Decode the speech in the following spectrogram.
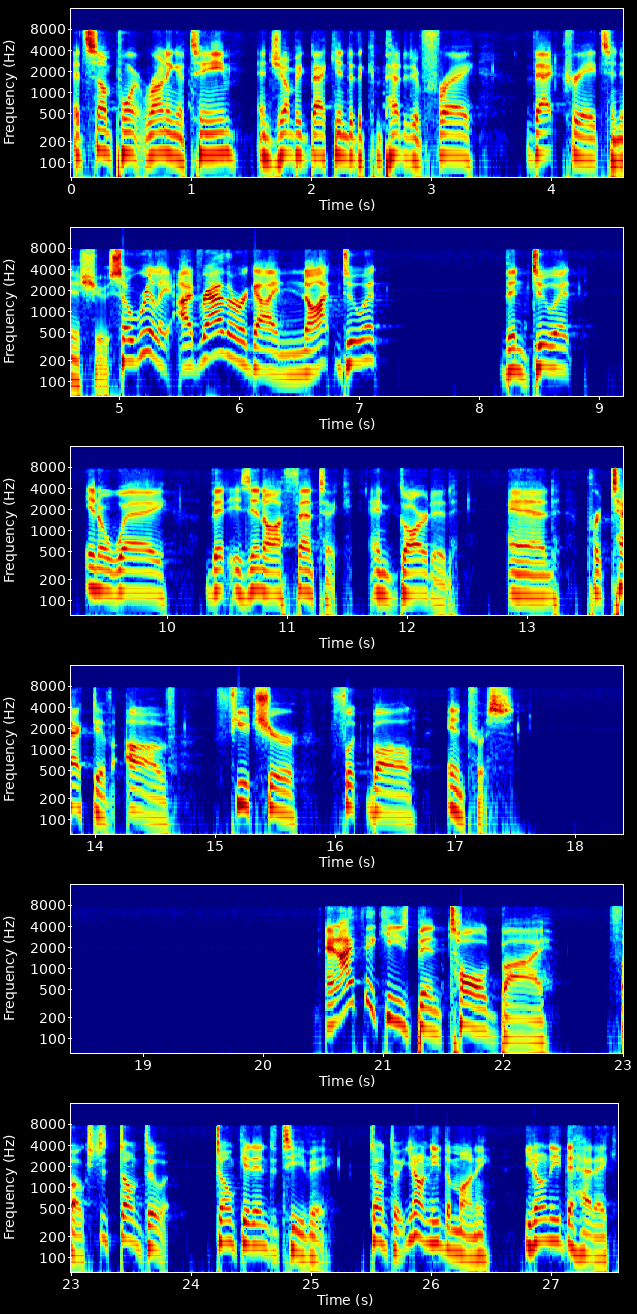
at some point running a team and jumping back into the competitive fray, that creates an issue. So really, I'd rather a guy not do it than do it in a way that is inauthentic and guarded and protective of future football interests. And I think he's been told by folks, just don't do it. Don't get into TV. Don't do it. You don't need the money. You don't need the headache.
